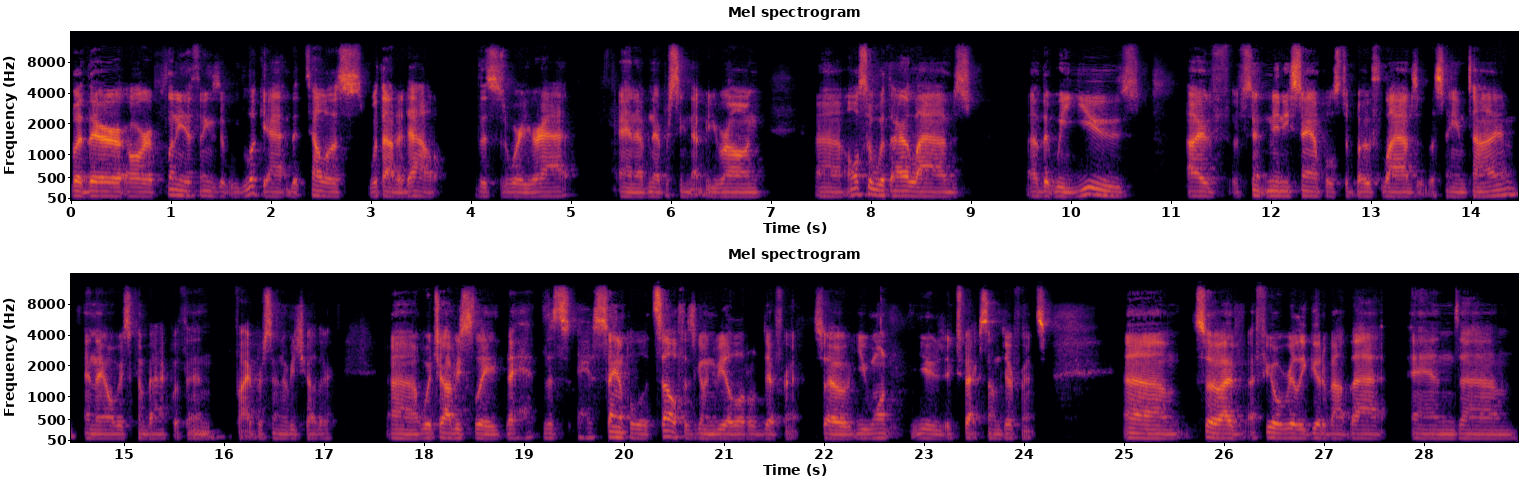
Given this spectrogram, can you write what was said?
But there are plenty of things that we look at that tell us without a doubt, this is where you're at. And I've never seen that be wrong. Uh, also, with our labs uh, that we use, I've, I've sent many samples to both labs at the same time, and they always come back within 5% of each other. Uh, which obviously the, this sample itself is going to be a little different. So you want you expect some difference. Um, so I've, i feel really good about that. And um,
